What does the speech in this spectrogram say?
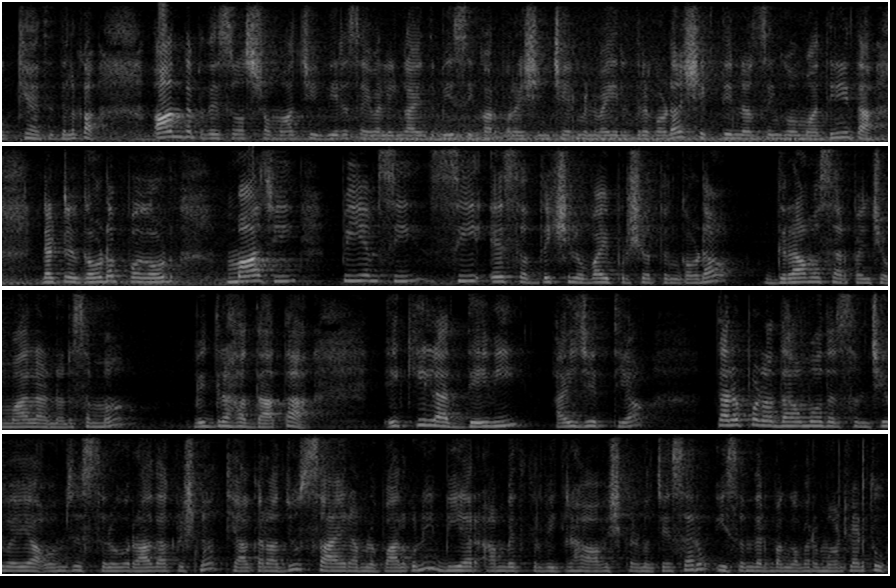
ముఖ్య అతిథులుగా ఆంధ్రప్రదేశ్ రాష్ట్ర మాజీ Veerashaiva Lingayat BC corporation chairman Y Rudragouda Shakti Narasimham అధినేత డాక్టర్ గౌడప్ప గౌడ్ మాజీ పిఎంసి సిఎస్ అధ్యక్షులు వై పురుషోత్తం గౌడ గ్రామ సర్పంచ్ మాల నరసమ్మ విగ్రహదాత ఎకిల దేవి ఐజత్య తరపున దామోదర్ సంజీవయ్య వంశస్థులు రాధాకృష్ణ త్యాగరాజు సాయిరాంలు పాల్గొని బీఆర్ అంబేద్కర్ విగ్రహ ఆవిష్కరణ చేశారు. ఈ సందర్భంగా వారు మాట్లాడుతూ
